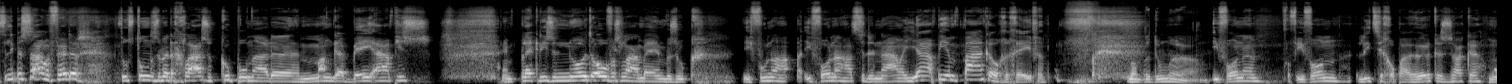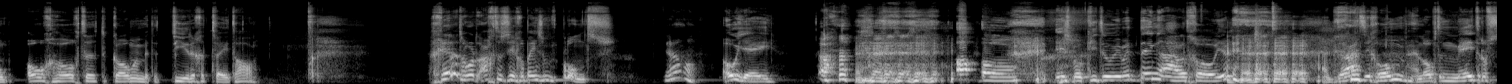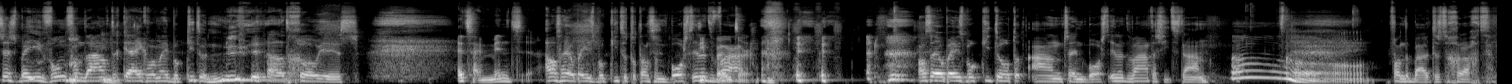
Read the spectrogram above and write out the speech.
Ze liepen samen verder. Toen stonden ze bij de glazen koepel naar de Manga B-aapjes. Een plek die ze nooit overslaan bij een bezoek. Yvonne, Yvonne had ze de namen Jaapie en Paco gegeven. Want dat doen we wel. Yvonne, of Yvonne, liet zich op haar hurken zakken om op ooghoogte te komen met het tierige tweetal. Gerrit hoort achter zich opeens een plons. Ja. Oh jee. Uh-oh. Is Bokito weer met dingen aan het gooien? Hij draait zich om en loopt een meter of zes bij Yvonne vandaan om te kijken waarmee Bokito nu weer aan het gooien is. Het zijn mensen. Als hij opeens Bokito tot aan zijn borst in het water... Als hij opeens Bokito tot aan zijn borst in het water ziet staan. Oh. Van de buitenste gracht.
